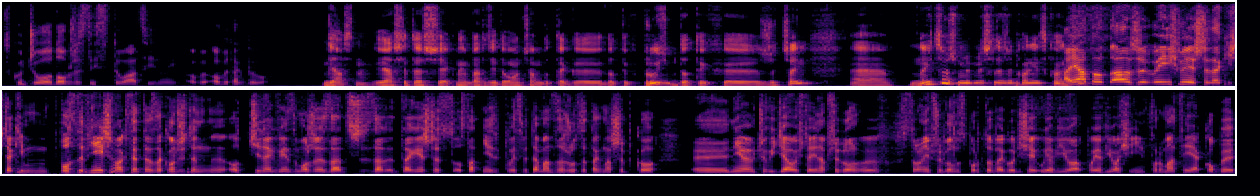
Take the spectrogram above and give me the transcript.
skończyło dobrze z tej sytuacji, no i oby, oby tak było. Jasne. Ja się też jak najbardziej dołączam do, tego, do tych próśb, do tych e, życzeń. E, no i cóż, my, myślę, że koniec końców. A ja to, a, że mieliśmy jeszcze jakiś takim pozytywniejszym akcentem zakończyć ten odcinek, więc może za, za, tak jeszcze ostatni powiedzmy temat zarzucę tak na szybko. E, nie wiem, czy widziałeś tutaj na przegląd, w stronie przeglądu sportowego dzisiaj ujawiła, pojawiła się informacja, jakoby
